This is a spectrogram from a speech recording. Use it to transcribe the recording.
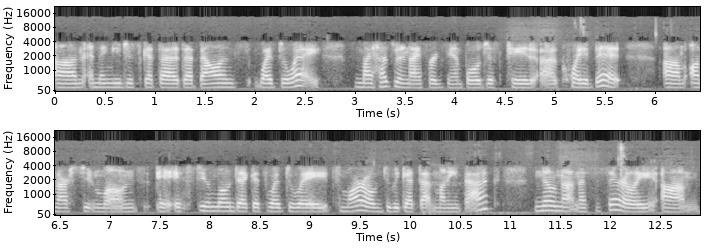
um, and then you just get that that balance wiped away. My husband and I, for example, just paid uh, quite a bit um, on our student loans. If student loan debt gets wiped away tomorrow, do we get that money back? No, not necessarily. Um,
